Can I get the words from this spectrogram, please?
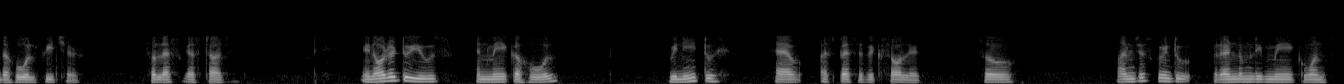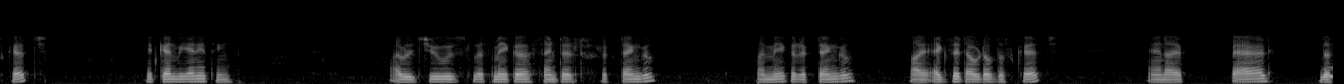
the hole feature. So let's get started. In order to use and make a hole, we need to have a specific solid. So I'm just going to randomly make one sketch. It can be anything I will choose let's make a center rectangle. I make a rectangle. I exit out of the sketch. And I pad the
